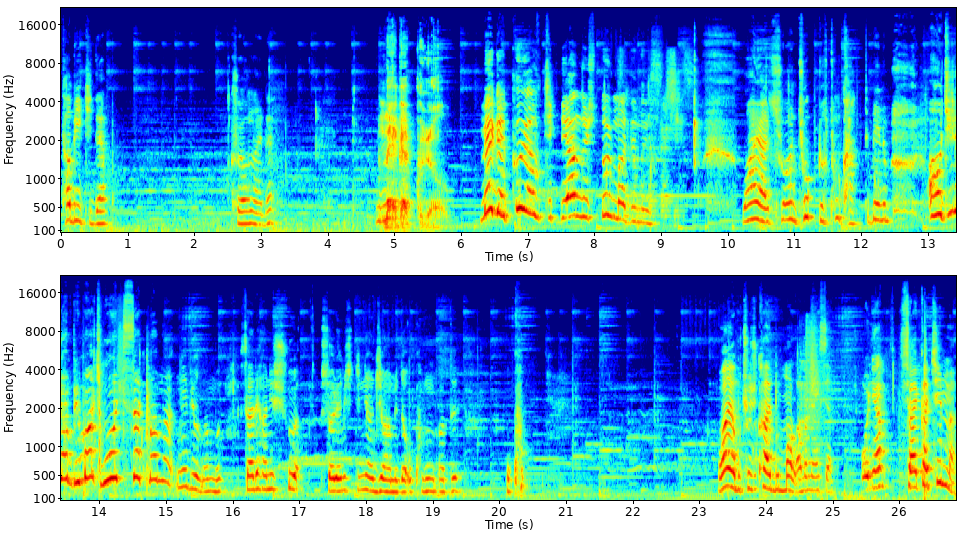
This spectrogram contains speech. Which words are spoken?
Tabii ki de. Crow nerede? Mega Crow. Mega Crow çıktı. Yanlış duymadınız. Vay ya şu an çok götüm kalktı benim. Acilen bir maç Mortis atmam lazım. Ne diyor lan bu? Salih hani şu söylemiştin ya camide okulun adı. Okul. Vay ya bu çocuk harbi mal ama neyse. Oynayalım. Şarkı açayım mı?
